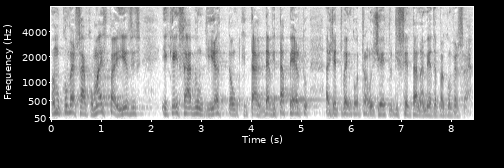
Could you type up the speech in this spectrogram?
Vamos conversar com mais países e quem sabe um dia, que tá, deve estar perto, a gente vai encontrar um jeito de sentar na mesa para conversar.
